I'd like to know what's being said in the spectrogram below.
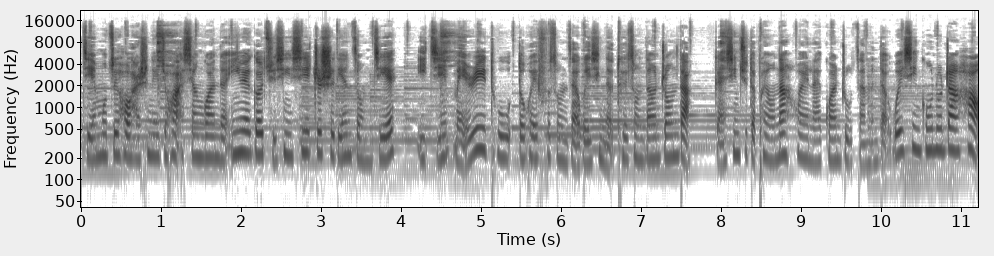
节目最后还是那句话，相关的音乐歌曲信息、知识点总结以及每日一图都会附送在微信的推送当中的。感兴趣的朋友呢，欢迎来关注咱们的微信公众账号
